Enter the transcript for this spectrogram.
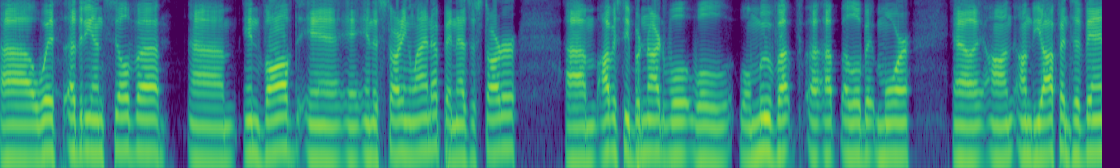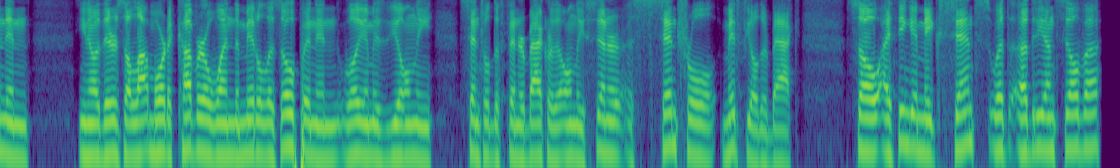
uh, with Adrian Silva um, involved in, in the starting lineup and as a starter. Um, obviously, Bernard will will will move up uh, up a little bit more uh, on on the offensive end, and you know, there's a lot more to cover when the middle is open and William is the only central defender back or the only center uh, central midfielder back. So I think it makes sense with Adrien Silva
